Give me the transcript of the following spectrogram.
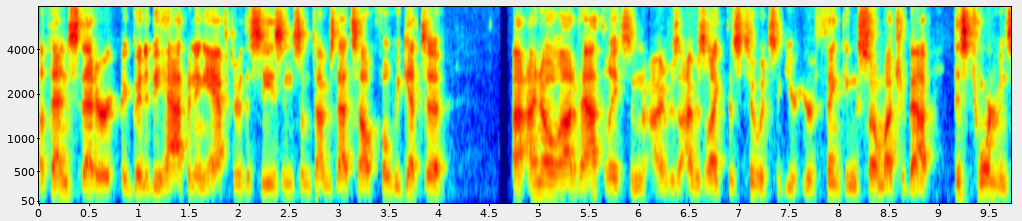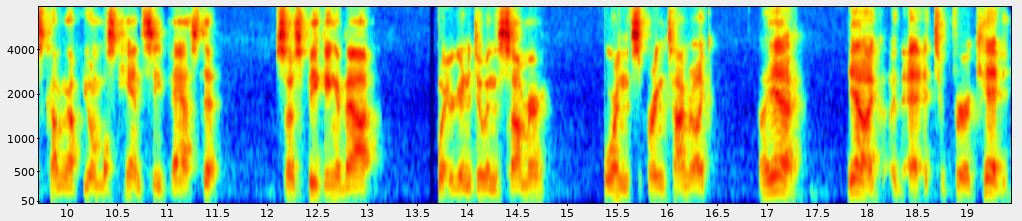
events that are going to be happening after the season. Sometimes that's helpful. We get to I know a lot of athletes, and I was I was like this too. It's like you're, you're thinking so much about this tournament's coming up, you almost can't see past it. So speaking about what you're going to do in the summer or in the springtime. You're like, oh yeah, yeah, like uh, for a kid,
